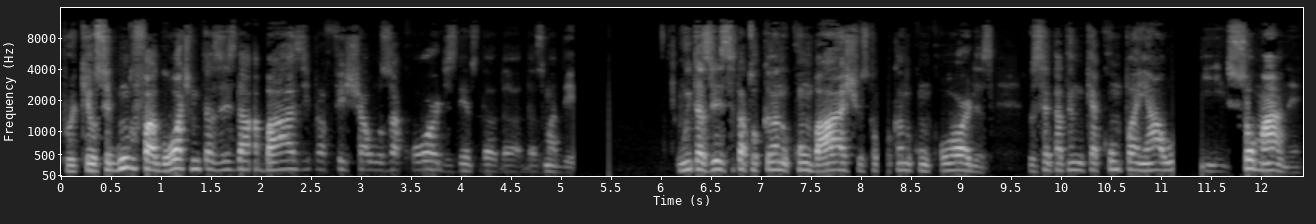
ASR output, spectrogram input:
Porque o segundo fagote muitas vezes dá a base para fechar os acordes dentro da, da, das madeiras. Muitas vezes você está tocando com baixos, tocando com cordas, você está tendo que acompanhar e somar, né?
